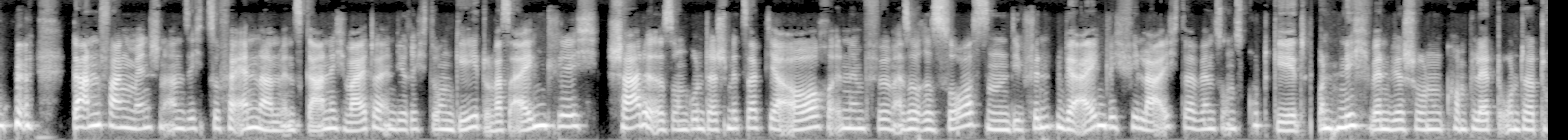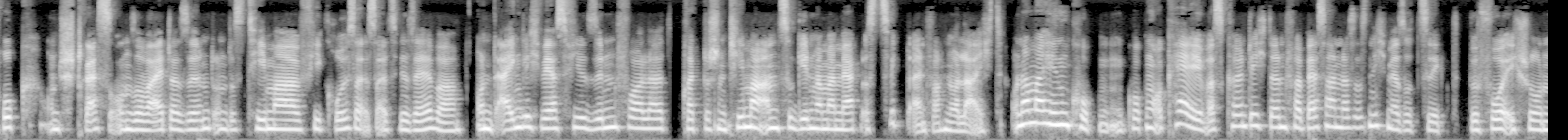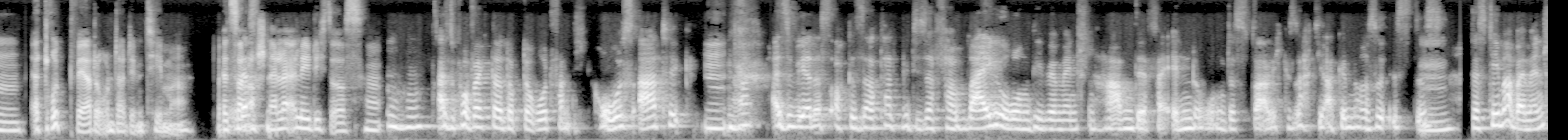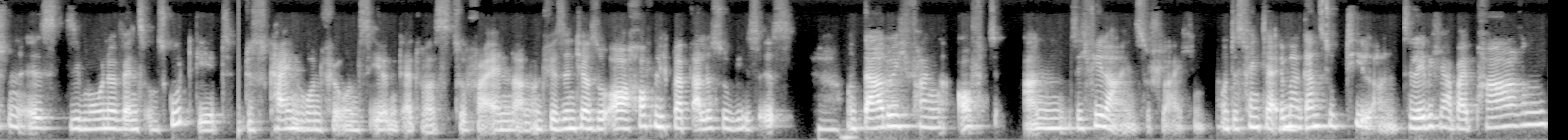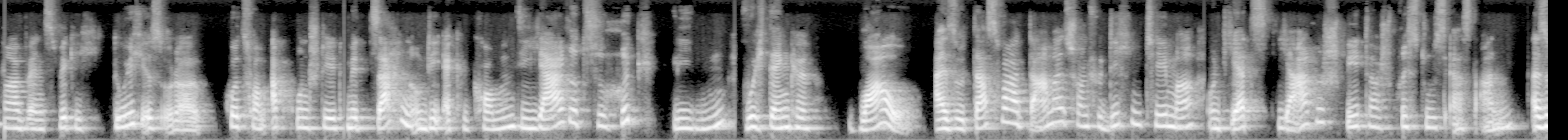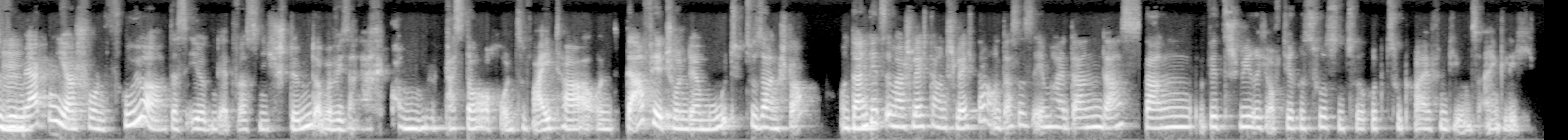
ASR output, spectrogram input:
Dann fangen Menschen an, sich zu verändern, wenn es gar nicht weiter in die Richtung geht. Und was eigentlich schade ist, und Gunter Schmidt sagt ja auch in dem Film, also Ressourcen, die finden wir eigentlich viel leichter, wenn es uns gut geht und nicht, wenn wir schon komplett unter Druck und Stress und so weiter sind und das Thema viel größer ist als wir selber. Und eigentlich wäre es viel sinnvoller, praktisch ein Thema anzugehen, wenn man merkt, es zwickt einfach nur leicht. Und dann mal hingucken, gucken, okay, was könnte ich denn verbessern, dass es nicht mehr so zwickt, bevor ich schon erdrückt werde unter dem Thema weil es dann auch schneller erledigt ist. Ja. Mhm. Also Professor Dr. Roth fand ich großartig. Mhm. Also wie er das auch gesagt hat mit dieser Verweigerung, die wir Menschen haben, der Veränderung, das da habe ich gesagt, ja, genau so ist es. Mhm. Das Thema bei Menschen ist, Simone, wenn es uns gut geht, gibt es keinen Grund für uns, irgendetwas zu verändern. Und wir sind ja so, oh, hoffentlich bleibt alles so, wie es ist. Und dadurch fangen oft an, sich Fehler einzuschleichen. Und das fängt ja immer ganz subtil an. Das erlebe ich ja bei Paaren, wenn es wirklich durch ist oder kurz vorm Abgrund steht, mit Sachen um die Ecke kommen, die Jahre zurückliegen, wo ich denke, wow, also das war damals schon für dich ein Thema und jetzt, Jahre später, sprichst du es erst an. Also mhm. wir merken ja schon früher, dass irgendetwas nicht stimmt, aber wir sagen, ach komm, passt doch und so weiter. Und da fehlt schon der Mut zu sagen, stopp, und dann mhm. geht's immer schlechter und schlechter. Und das ist eben halt dann das, dann wird's schwierig, auf die Ressourcen zurückzugreifen, die uns eigentlich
